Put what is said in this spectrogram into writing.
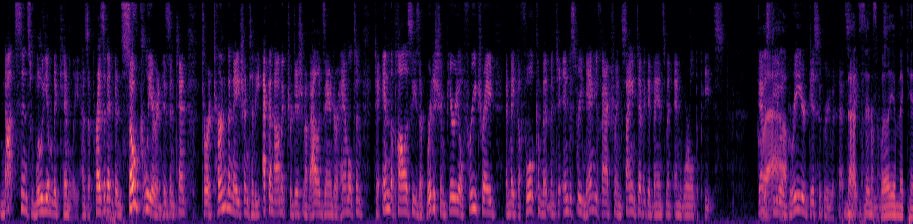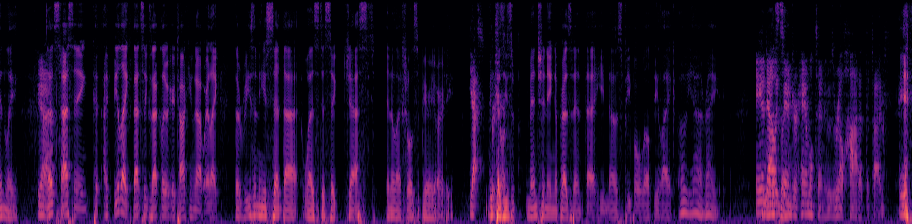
Not since William McKinley has a president been so clear in his intent to return the nation to the economic tradition of Alexander Hamilton, to end the policies of British imperial free trade, and make a full commitment to industry, manufacturing, scientific advancement, and world peace. Dennis, do you agree or disagree with that Not statement? since from? William McKinley. Yeah. That's fascinating. I feel like that's exactly what you're talking about. Where like the reason he said that was to suggest intellectual superiority yes, for because sure. he's mentioning a president that he knows people will be like, oh yeah, right. and Alexander Hamilton, who was real hot at the time. Yeah.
